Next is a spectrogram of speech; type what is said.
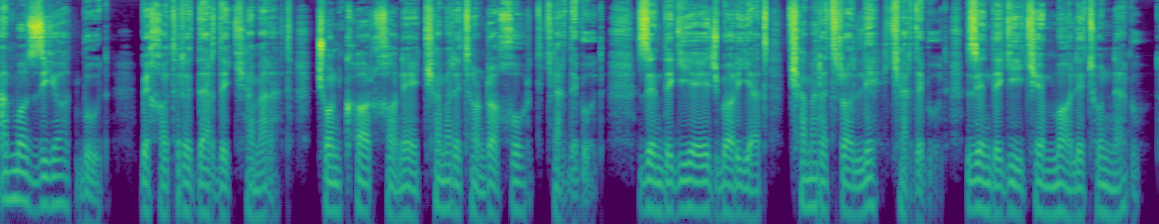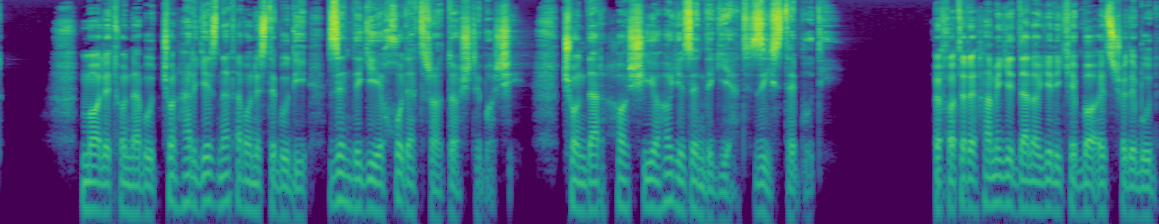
اما زیاد بود. به خاطر درد کمرت چون کارخانه کمرتان را خورد کرده بود. زندگی اجباریت کمرت را له کرده بود. زندگی که مال تو نبود. مال تو نبود چون هرگز نتوانسته بودی زندگی خودت را داشته باشی. چون در حاشیه های زندگیت زیسته بودی. به خاطر همه دلایلی که باعث شده بود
